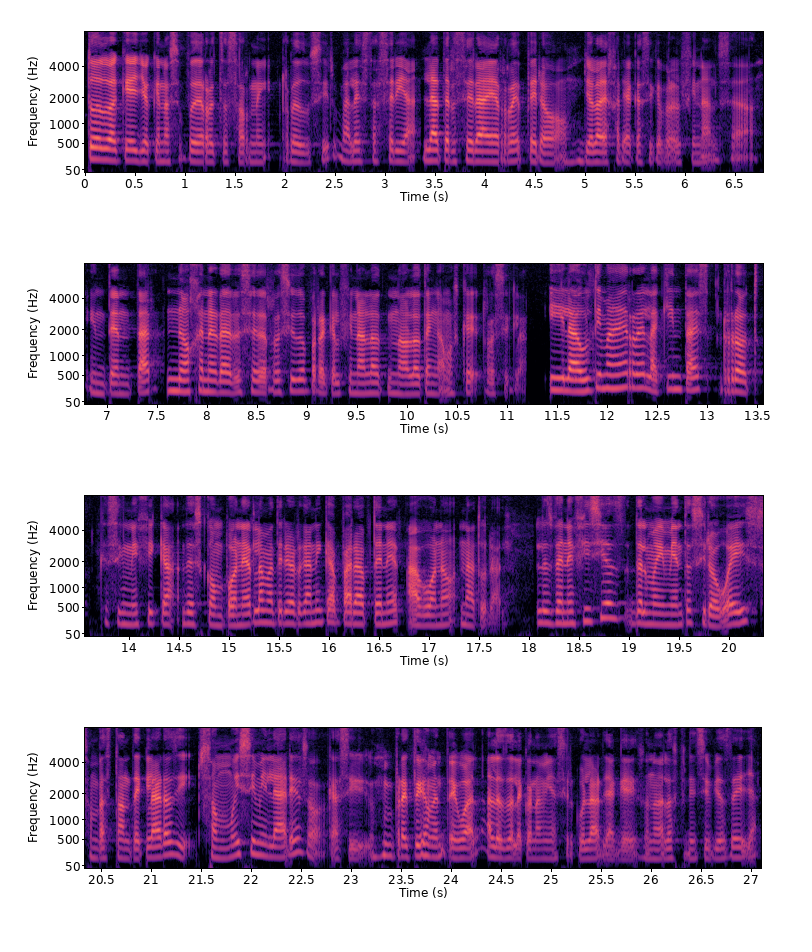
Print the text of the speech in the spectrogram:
todo aquello que no se puede rechazar ni reducir, ¿vale? Esta sería la tercera R, pero yo la dejaría casi que para el final, o sea, intentar no generar ese residuo para que al final no lo tengamos que reciclar. Y la última R, la quinta, es ROT, que significa descomponer la materia orgánica para obtener abono natural. Los beneficios del movimiento Zero Waste son bastante claros y son muy similares o casi prácticamente igual a los de la economía circular, ya que es uno de los principios de ella.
